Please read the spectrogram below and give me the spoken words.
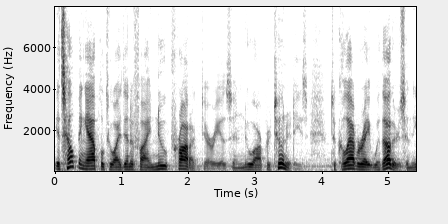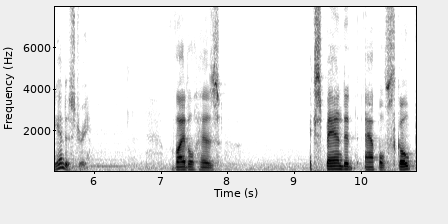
It's helping Apple to identify new product areas and new opportunities to collaborate with others in the industry. Vital has expanded Apple's scope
